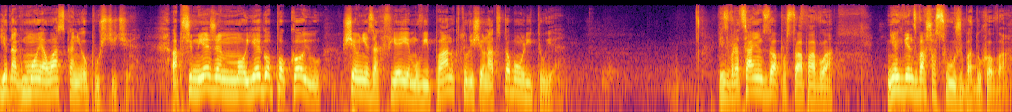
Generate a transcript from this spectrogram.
Jednak moja łaska nie opuści cię, a przymierzem mojego pokoju się nie zachwieje, mówi Pan, który się nad tobą lituje. Więc wracając do apostoła Pawła, niech więc wasza służba duchowa,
